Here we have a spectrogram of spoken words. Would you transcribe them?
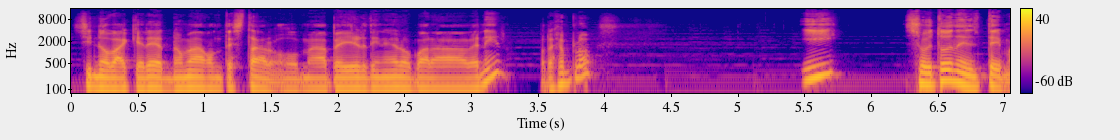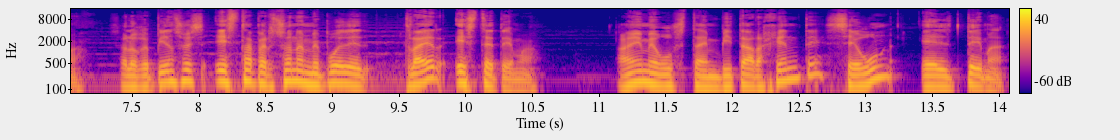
Si no va a querer, no me va a contestar o me va a pedir dinero para venir, por ejemplo. Y sobre todo en el tema. O sea, lo que pienso es, esta persona me puede traer este tema. A mí me gusta invitar a gente según el tema.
